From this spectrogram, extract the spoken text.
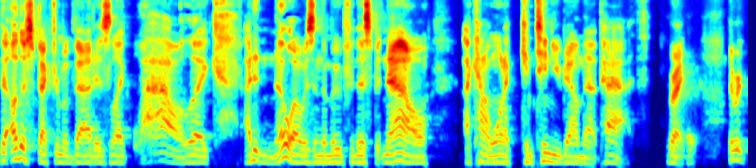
the other spectrum of that is like, wow, like I didn't know I was in the mood for this, but now I kind of want to continue down that path. Right. There were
